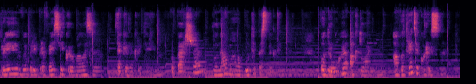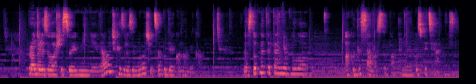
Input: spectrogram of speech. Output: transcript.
при виборі професії керувалася такими критеріями: по-перше, вона мала бути перспективною, по-друге, актуальною, а по-третє, корисною. Проаналізувавши свої вміння і навички, зрозуміла, що це буде економіка. Наступне питання було: а куди саме вступати, на яку спеціальність?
